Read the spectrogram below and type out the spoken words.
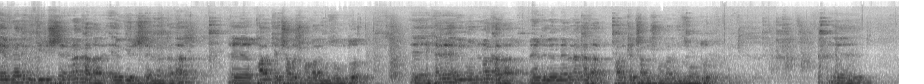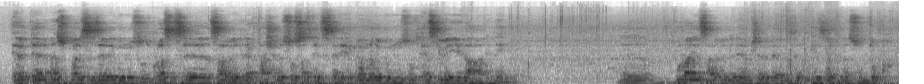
evlerin girişlerine kadar, ev girişlerine kadar e, parke çalışmalarımız oldu. E, her evin önüne kadar, merdivenlerine kadar parke çalışmalarımız oldu. E, evet değerli mensupları sizler de görüyorsunuz. Burası e, Sarıveliler Taşeli Sosyal Tesisleri. Ekranda da görüyorsunuz eski ve yeni halini. E, burayı Sarıvelileri hemşerilerimizin hizmetine sunduk.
